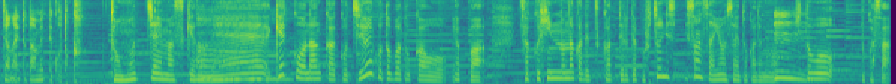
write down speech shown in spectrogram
じゃないとダメってことか。と思っちゃいますけどね。結構なんかこう強い言葉とかをやっぱ作品の中で使ってるとやっぱ普通に3歳4歳とかでもうん。人をとかさ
